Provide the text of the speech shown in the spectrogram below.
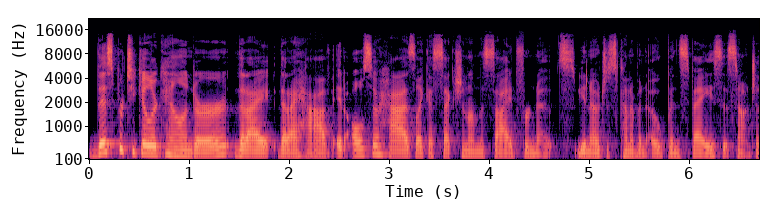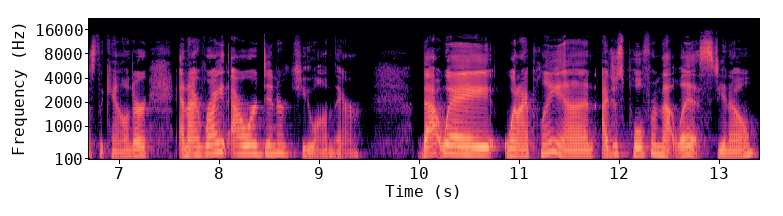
This particular calendar that I that I have, it also has like a section on the side for notes, you know, just kind of an open space. It's not just the calendar, and I write our dinner queue on there. That way, when I plan, I just pull from that list, you know?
